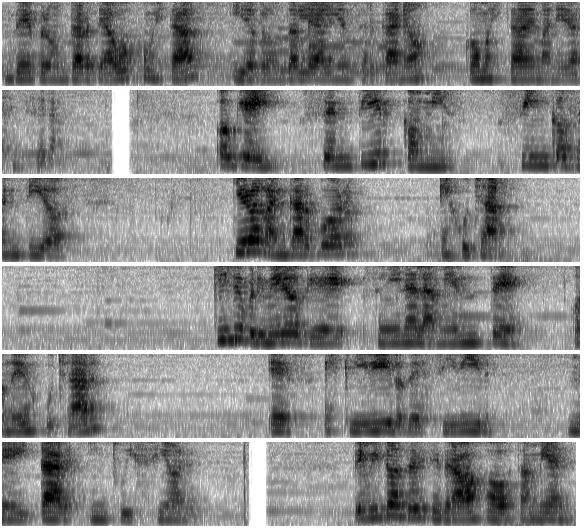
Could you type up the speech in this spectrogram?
de preguntarte a vos cómo estás y de preguntarle a alguien cercano cómo está de manera sincera. Ok, sentir con mis cinco sentidos. Quiero arrancar por escuchar. ¿Qué es lo primero que se viene a la mente cuando digo escuchar? Es escribir, decidir, meditar, intuición. Te invito a hacer este trabajo a vos también.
